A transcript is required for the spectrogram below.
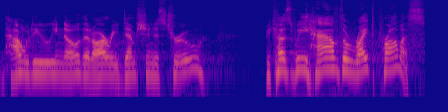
And how do we know that our redemption is true? Because we have the right promise.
